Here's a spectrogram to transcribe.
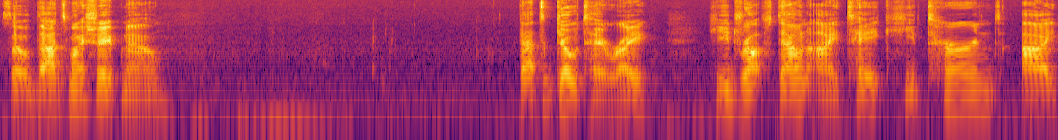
So that's my shape now. That's Gote, right? He drops down, I take. He turns, I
